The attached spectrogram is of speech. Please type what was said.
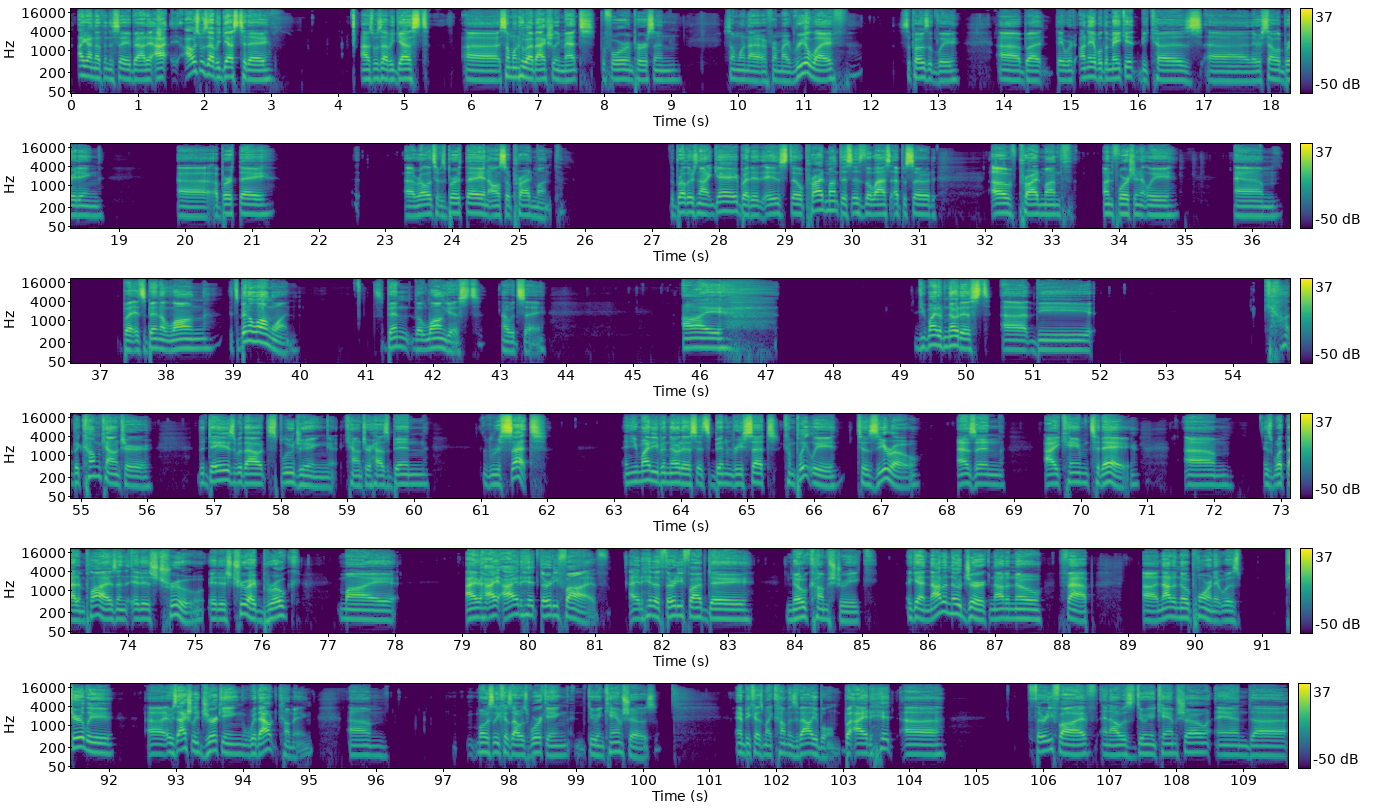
I got nothing to say about it. I I was supposed to have a guest today. I was supposed to have a guest, uh, someone who I've actually met before in person, someone uh, from my real life, supposedly, uh, but they were unable to make it because uh, they were celebrating uh, a birthday, a relative's birthday, and also Pride Month. The brother's not gay, but it is still Pride Month. This is the last episode of Pride Month, unfortunately. Um, but it's been a long, it's been a long one. It's been the longest, I would say. I, you might have noticed uh, the the cum counter the days without splooging counter has been reset. And you might even notice it's been reset completely to zero, as in, I came today, um, is what that implies. And it is true. It is true. I broke my. I, I I had hit 35. I had hit a 35 day no cum streak Again, not a no jerk, not a no fap, uh, not a no porn. It was purely, uh, it was actually jerking without coming. Um, mostly because I was working doing cam shows and because my cum is valuable. But I had hit uh, 35 and I was doing a cam show. And uh,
